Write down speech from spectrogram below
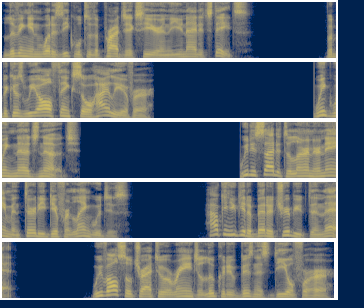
living in what is equal to the projects here in the United States. But because we all think so highly of her, wink wink nudge nudge, we decided to learn her name in 30 different languages. How can you get a better tribute than that? We've also tried to arrange a lucrative business deal for her.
